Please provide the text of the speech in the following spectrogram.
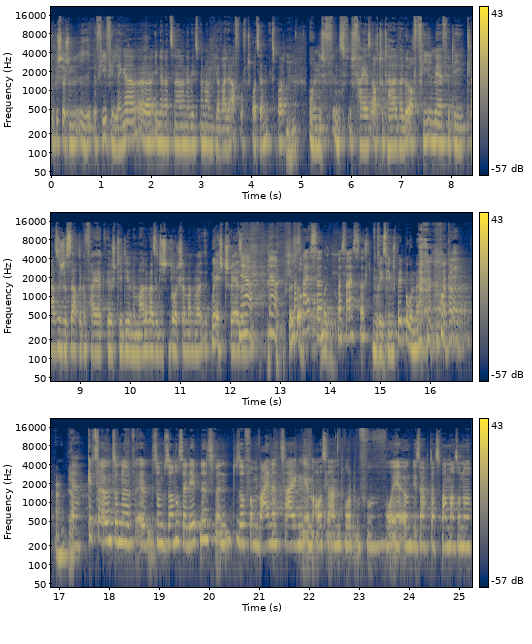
du bist ja schon äh, viel, viel länger äh, international unterwegs. Wir machen mittlerweile auch 50 Prozent Export. Und ich, ich feiere es auch total, weil du auch viel mehr für die klassische Sache gefeiert wirst, die dir normalerweise dich in Deutschland manchmal echt schwer sind. Ja, ja. Was so. heißt das? Was heißt das? Ein Riesling Spätburgunder. Okay. Ja. Gibt es da irgend so, eine, äh, so ein besonderes Erlebnis, wenn so vom Weine zeigen im Ausland, wo, wo, wo ihr irgendwie sagt, das war mal so eine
